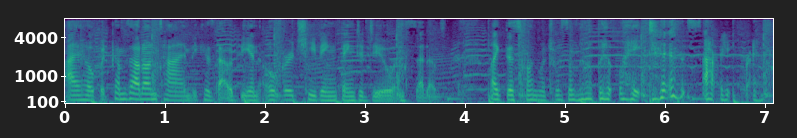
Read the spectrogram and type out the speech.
I hope it comes out on time because that would be an overachieving thing to do instead of like this one, which was a little bit late. sorry, friends.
